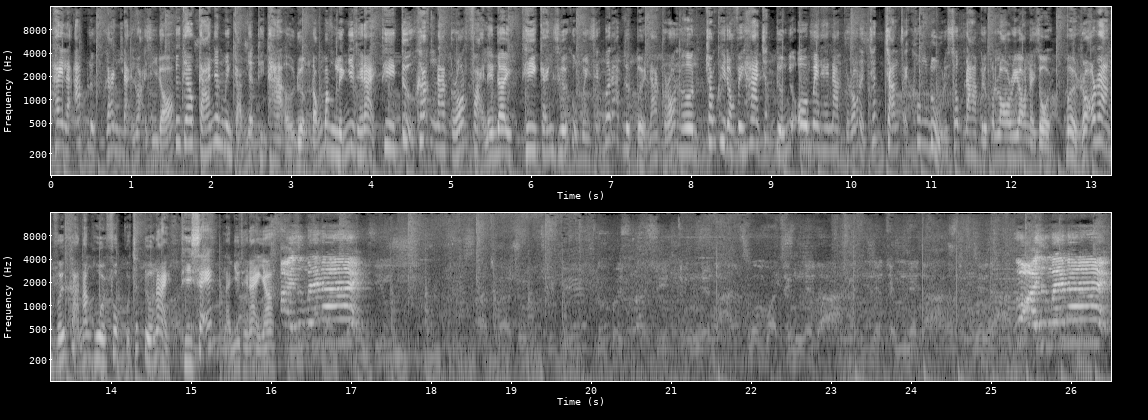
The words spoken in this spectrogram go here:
hay là áp lực ganh đại loại gì đó. Nhưng theo cá nhân mình cảm nhận thì thà ở đường đóng băng lính như thế này, thì tự khắc Nacross phải lên đây, thì cánh dưới của mình sẽ bớt áp lực bởi Nacross hơn. Trong khi đó với hai chất tướng như Omen hay Nacross thì chắc chắn sẽ không đủ để sốc đam được con Lorion này rồi. Bởi rõ ràng với khả năng hồi phục của chất tướng này thì sẽ là như thế này nhá gọi thằng bên đây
